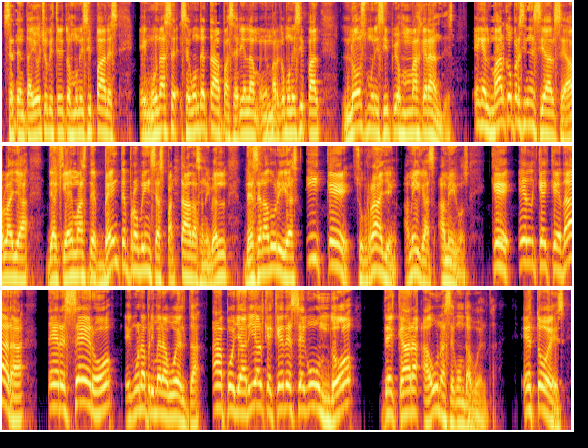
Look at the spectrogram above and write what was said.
78 distritos municipales. En una segunda etapa serían en, en el marco municipal los municipios más grandes. En el marco presidencial se habla ya de aquí hay más de 20 provincias pactadas a nivel de senadurías y que, subrayen, amigas, amigos, que el que quedara tercero en una primera vuelta apoyaría al que quede segundo de cara a una segunda vuelta. Esto es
